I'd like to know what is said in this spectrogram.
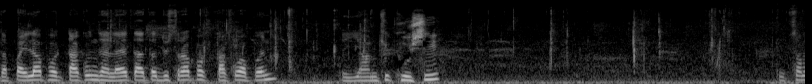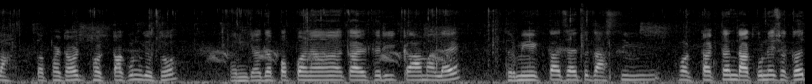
आता पहिला फग टाकून झाला आहे तर आता दुसरा फग टाकू आपण. तर ही आमची खुशी. तर चला आता फटाफट फग टाकून घेतो. कारण की आता पप्पांना काहीतरी काम आलं आहे तर मी एकटाच आहे तर जास्ती फग टाकताना दाखवू नाही शकत.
